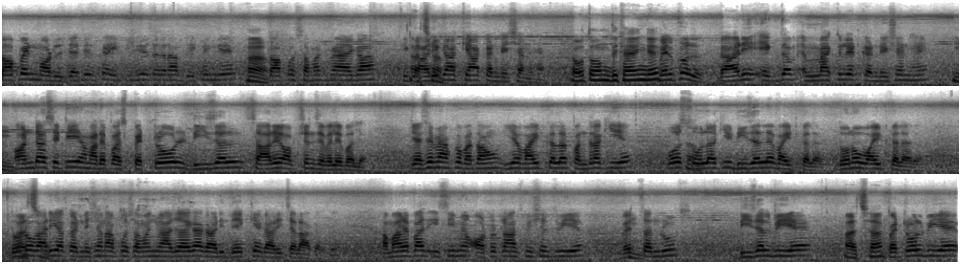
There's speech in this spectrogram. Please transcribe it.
top end model जैसे इसका इंटीरियर अगर आप देखेंगे हाँ। तो आपको समझ में आएगा कि गाड़ी अच्छा। का क्या कंडीशन है। वो तो हम दिखाएँगे। बिल्कुल गाड़ी एकदम इमेकुलेट कंडीशन है। हम्म। होंडा सिटी हमारे पास पेट्रोल डीजल सारे ऑप्शन अवेलेबल है। जैसे मैं आपको बताऊँ ये वाइट कलर 15 की है वो 16 की डीजल है वाइट कलर दोनों वाइट कलर है। दोनों अच्छा। गाड़ी का कंडीशन आपको समझ में आ जाएगा गाड़ी देख के गाड़ी चला करके। हमारे पास इसी में ऑटो ट्रांसमिशन भी है। विद। सनरूफ डीजल भी है अच्छा। पेट्रोल भी है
